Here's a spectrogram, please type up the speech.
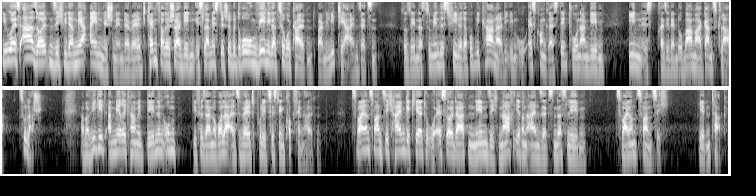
Die USA sollten sich wieder mehr einmischen in der Welt, kämpferischer gegen islamistische Bedrohung, weniger zurückhaltend bei Militäreinsätzen. So sehen das zumindest viele Republikaner, die im US-Kongress den Ton angeben. Ihnen ist Präsident Obama ganz klar zu lasch. Aber wie geht Amerika mit denen um, die für seine Rolle als Weltpolizist den Kopf hinhalten? 22 heimgekehrte US-Soldaten nehmen sich nach ihren Einsätzen das Leben. 22. Jeden Tag.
